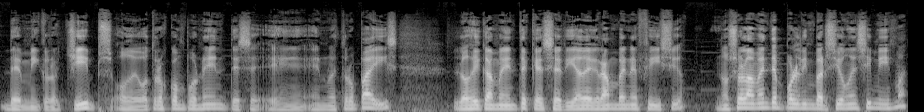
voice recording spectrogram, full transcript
de microchips o de otros componentes en nuestro país, lógicamente que sería de gran beneficio no solamente por la inversión en sí misma,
